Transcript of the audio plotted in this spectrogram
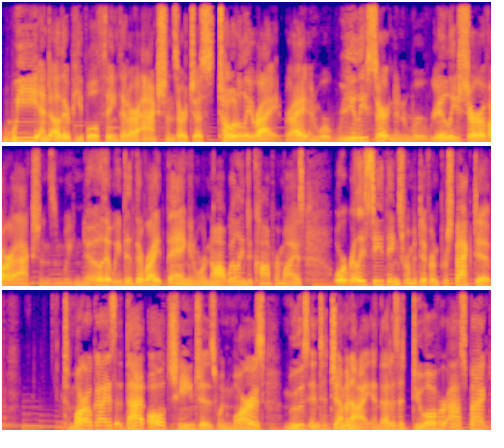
we and other people think that our actions are just totally right, right? And we're really certain and we're really sure of our actions and we know that we did the right thing and we're not willing to compromise or really see things from a different perspective. Tomorrow, guys, that all changes when Mars moves into Gemini, and that is a do over aspect,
